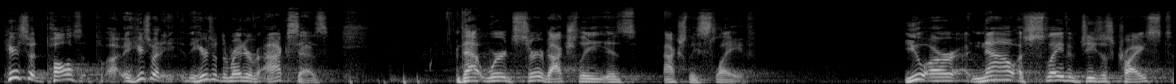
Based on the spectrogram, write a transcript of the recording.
Here's what Paul, here's what, here's what the writer of Acts says. That word served actually is actually slave. You are now a slave of Jesus Christ,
